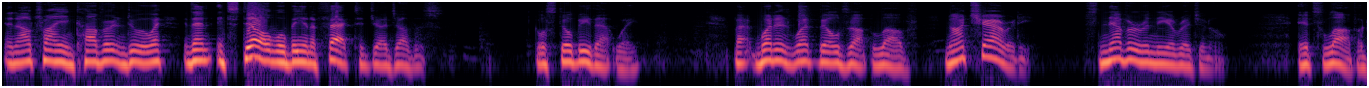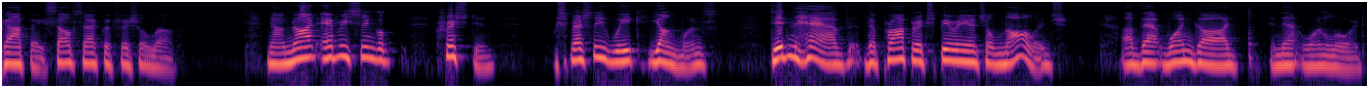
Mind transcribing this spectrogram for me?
and I'll try and cover it and do away, and then it still will be in effect to judge others. It will still be that way. But what is what builds up? Love, not charity. It's never in the original. It's love, agape, self-sacrificial love. Now, not every single Christian, especially weak young ones, didn't have the proper experiential knowledge of that one God and that one Lord.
